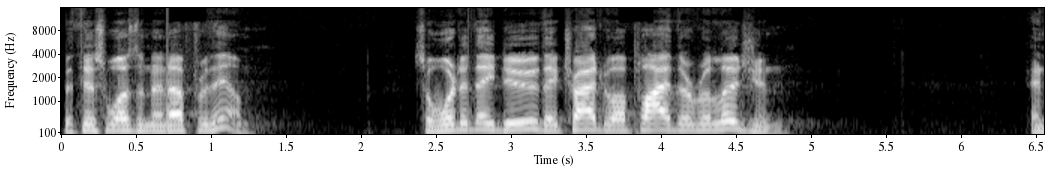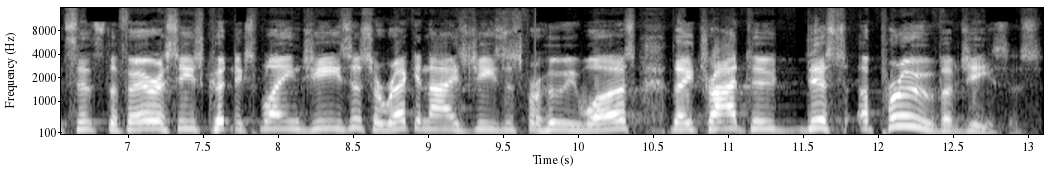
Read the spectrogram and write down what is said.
But this wasn't enough for them. So what did they do? They tried to apply their religion And since the Pharisees couldn't explain Jesus or recognize Jesus for who he was, they tried to disapprove of Jesus.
